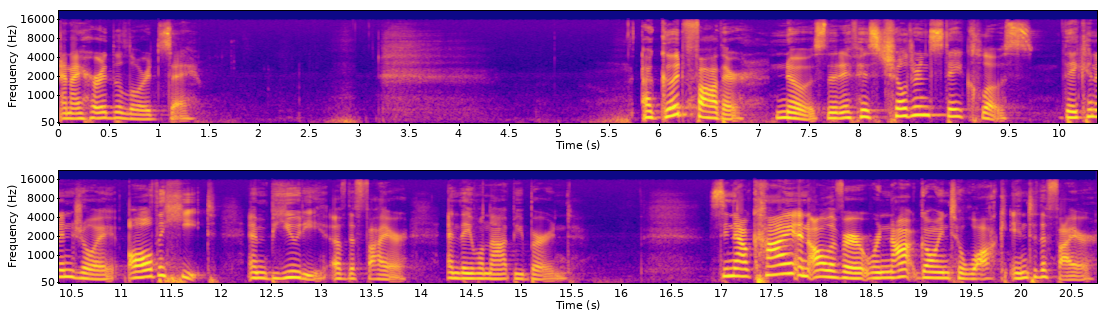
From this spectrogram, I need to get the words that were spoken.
and I heard the Lord say, A good father knows that if his children stay close, they can enjoy all the heat and beauty of the fire, and they will not be burned. See, now Kai and Oliver were not going to walk into the fire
